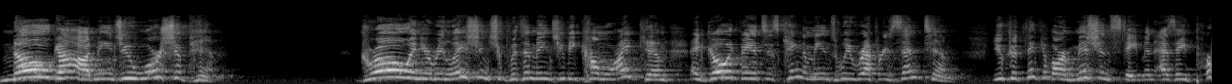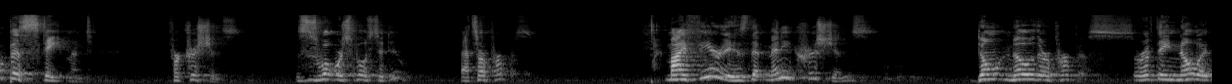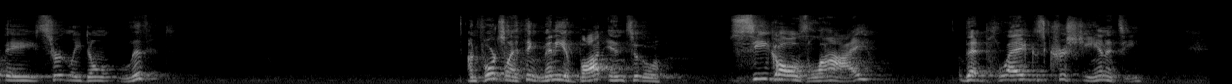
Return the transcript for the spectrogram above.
Know God means you worship Him. Grow in your relationship with Him means you become like Him. And go advance His kingdom means we represent Him. You could think of our mission statement as a purpose statement for Christians. This is what we're supposed to do. That's our purpose. My fear is that many Christians don't know their purpose, or if they know it, they certainly don't live it. Unfortunately, I think many have bought into the seagull's lie that plagues Christianity,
